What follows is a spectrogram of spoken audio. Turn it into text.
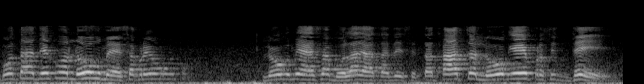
बोलता है, देखो, लोग में ऐसा प्रयोग होता है। लोग में ऐसा बोला जाता है। जैसे तथा तो लोगे प्रसिद्धे।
